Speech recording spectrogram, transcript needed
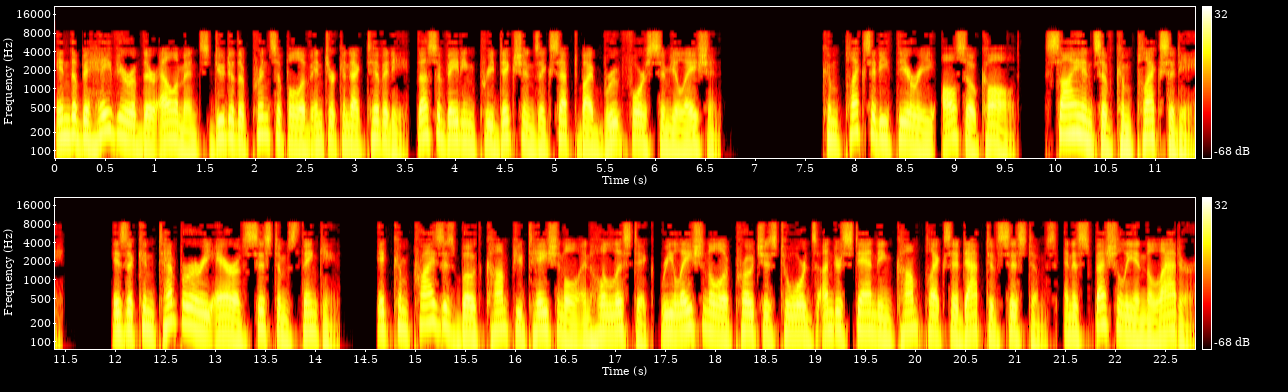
in the behavior of their elements due to the principle of interconnectivity, thus evading predictions except by brute force simulation. Complexity theory also called science of complexity is a contemporary era of systems thinking. It comprises both computational and holistic, relational approaches towards understanding complex adaptive systems, and especially in the latter,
